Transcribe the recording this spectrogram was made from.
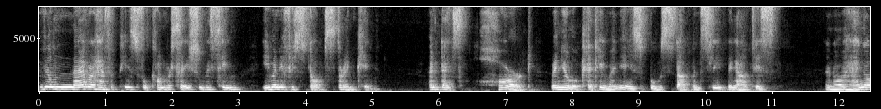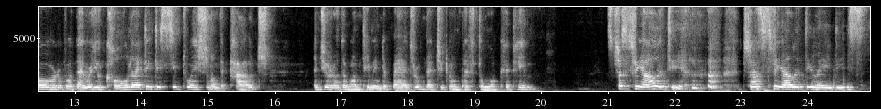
we'll never have a peaceful conversation with him, even if he stops drinking. And that's hard when you look at him and he's boosted up and sleeping out his, you know, hangover or whatever you call that in this situation on the couch. And you rather want him in the bedroom that you don't have to look at him. It's just reality. just reality, ladies.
